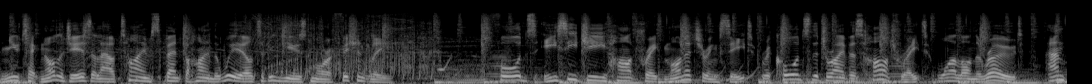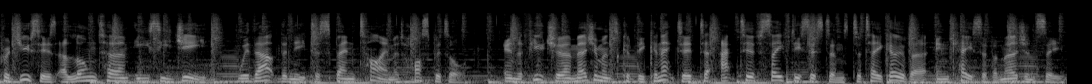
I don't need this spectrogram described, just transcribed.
New technologies allow time spent behind the wheel to be used more efficiently. Ford's ECG heart rate monitoring seat records the driver's heart rate while on the road and produces a long-term ECG without the need to spend time at hospital. In the future, measurements could be connected to active safety systems to take over in case of emergency.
